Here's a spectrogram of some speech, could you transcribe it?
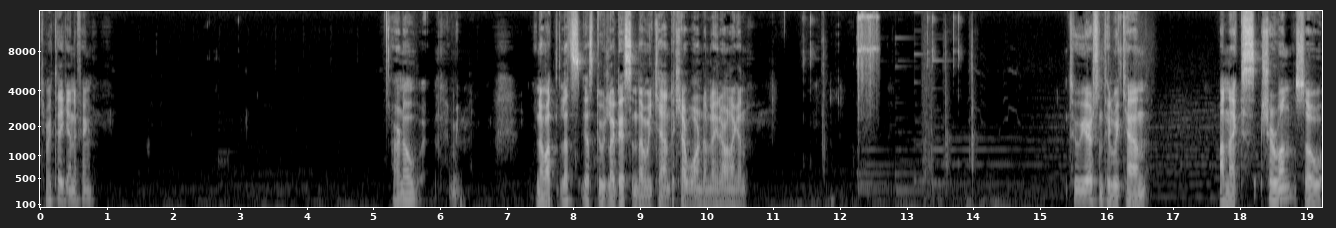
Can we take anything? I don't know. I mean, You know what? Let's just do it like this and then we can declare war on them later on again. Two years until we can annex Shirvan, so...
